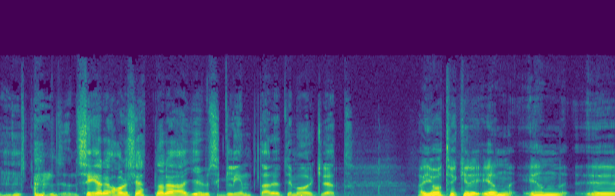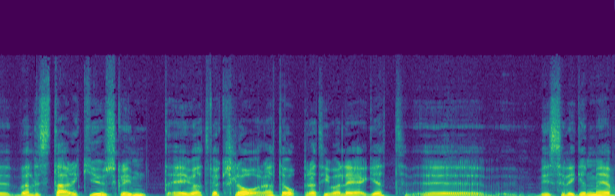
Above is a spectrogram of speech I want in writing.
Mm. Ser, har du sett några ljusglimtar ute i mörkret? Jag tycker en, en eh, väldigt stark ljusglimt är ju att vi har klarat det operativa läget. Eh, visserligen med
